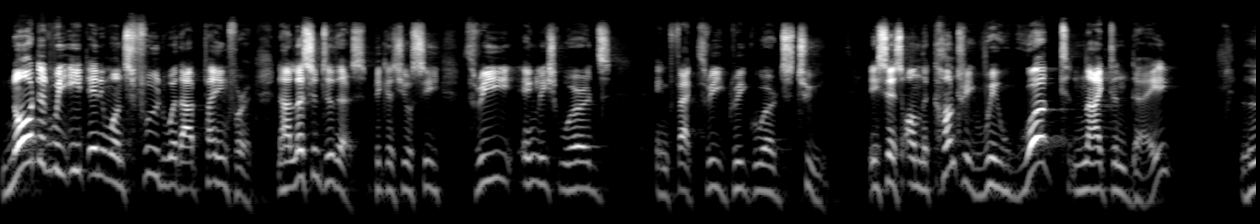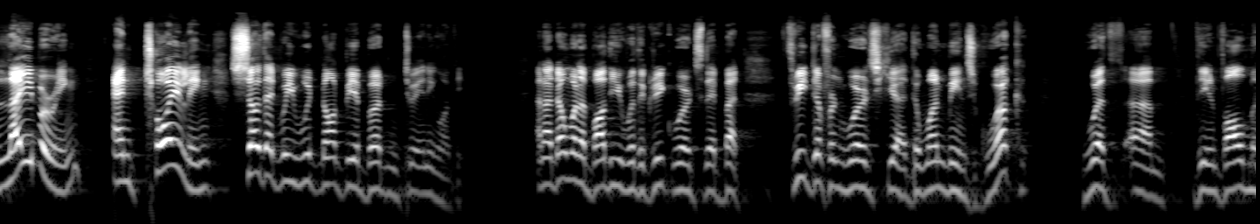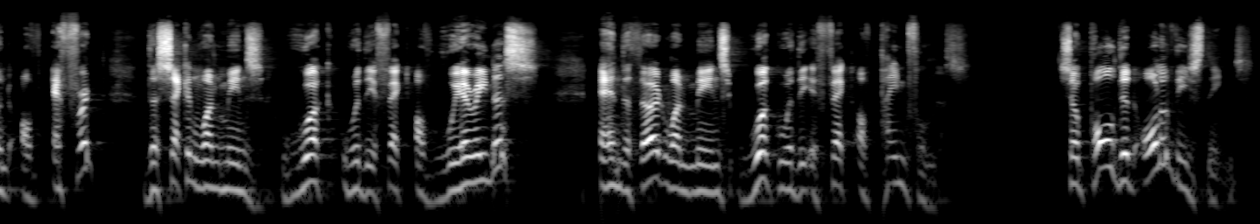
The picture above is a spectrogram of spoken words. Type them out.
nor did we eat anyone's food without paying for it. Now, listen to this because you'll see three English words, in fact, three Greek words too. He says, On the contrary, we worked night and day, laboring and toiling so that we would not be a burden to any of you. And I don't want to bother you with the Greek words there, but three different words here. The one means work with um, the involvement of effort. The second one means work with the effect of weariness. And the third one means work with the effect of painfulness. So Paul did all of these things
